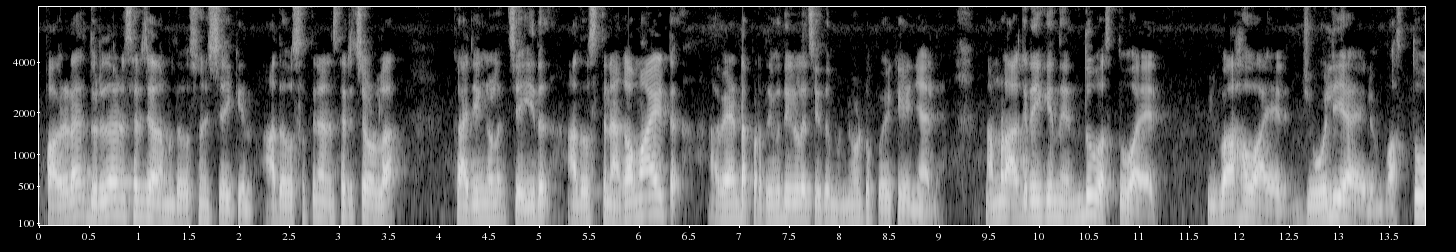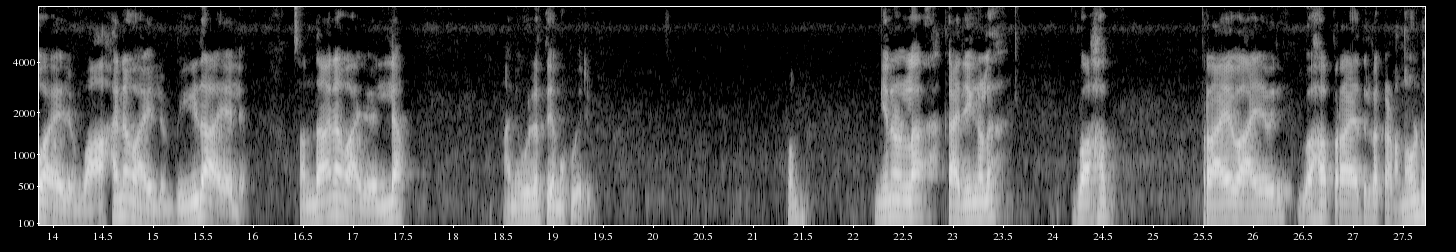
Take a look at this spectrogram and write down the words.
അപ്പോൾ അവരുടെ ദുരിതം അനുസരിച്ചാണ് നമ്മൾ ദിവസം നിശ്ചയിക്കുന്നത്. ആ ദിവസത്തിനനുസരിച്ചുള്ള കാര്യങ്ങൾ ചെയ്ത് ആ ദിവസത്തിനകമായിട്ട് വേണ്ട പ്രതിവിധികൾ ചെയ്ത് മുന്നോട്ട് പോയി കഴിഞ്ഞാൽ നമ്മൾ ആഗ്രഹിക്കുന്ന എന്തു വസ്തുവായാലും വിവാഹമായാലും ജോലിയായാലും വസ്തുവായാലും വാഹനമായാലും വീടായാലും സന്താനമായാലും എല്ലാം അനുകൂലത്തിൽ നമുക്ക് വരും. അപ്പം ഇങ്ങനെയുള്ള കാര്യങ്ങൾ വിവാഹ പ്രായമായവർ വിവാഹപ്രായത്തിലൂടെ കടന്നുകൊണ്ട്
